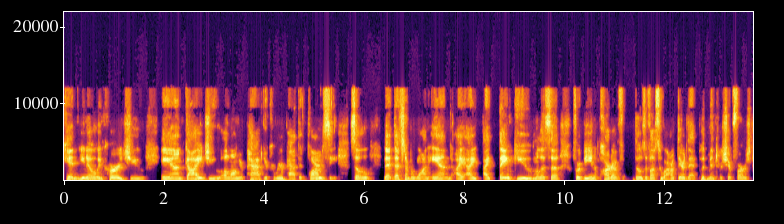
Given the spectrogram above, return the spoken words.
can you know encourage you and guide you along your path your career path in pharmacy. So that that's number one. And I, I i thank you melissa for being a part of those of us who are out there that put mentorship first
